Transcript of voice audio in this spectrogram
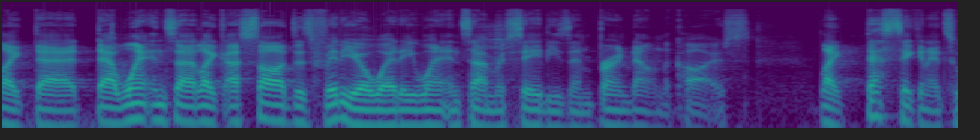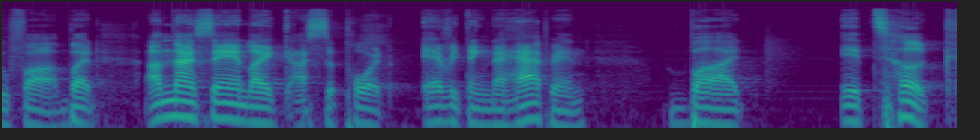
like that that went inside. Like I saw this video where they went inside Mercedes and burned down the cars. Like that's taking it too far. But I'm not saying like I support everything that happened, but it took.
